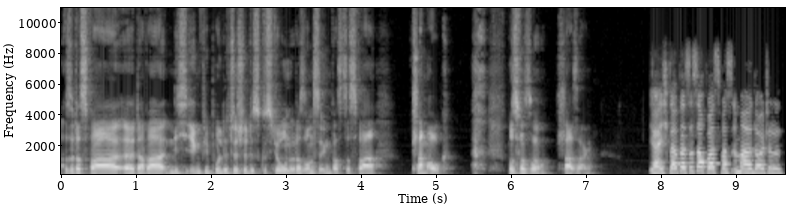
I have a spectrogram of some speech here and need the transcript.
Also das war, äh, da war nicht irgendwie politische Diskussion oder sonst irgendwas, das war Klamauk. Muss man so klar sagen. Ja, ich glaube, das ist auch was, was immer Leute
